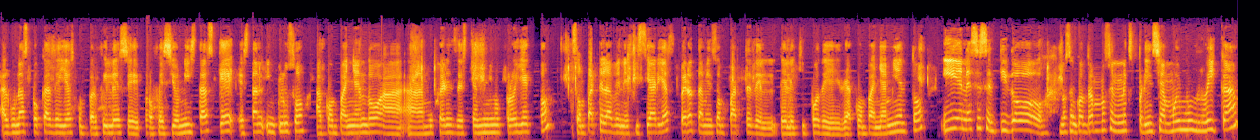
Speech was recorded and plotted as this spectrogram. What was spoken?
algunas pocas de ellas con perfiles eh, profesionistas que están incluso acompañando a, mujeres de este mismo proyecto. Son parte de las beneficiarias, pero también son parte del, equipo de, de, acompañamiento. Y en ese sentido nos encontramos en una experiencia muy, muy rica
